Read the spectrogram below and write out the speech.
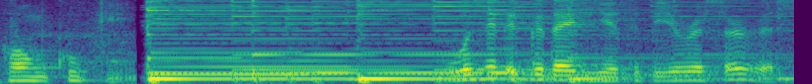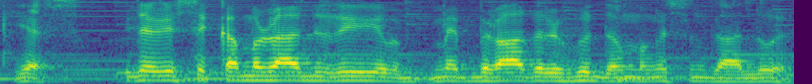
home cooking. Was it a good idea to be a reservist? Yes. There is a camaraderie, may brotherhood ang mga sundalo eh.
